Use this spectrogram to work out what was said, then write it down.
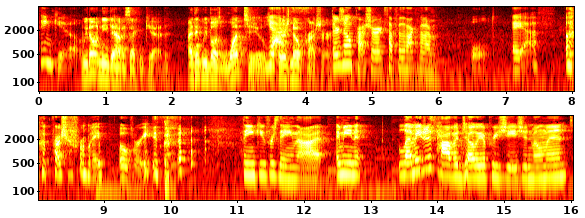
thank you. We don't need to have a second kid. I think we both want to, but there's no pressure. There's no pressure except for the fact that I'm old AF. pressure from my ovaries. Thank you for saying that. I mean, let me just have a Joey appreciation moment.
